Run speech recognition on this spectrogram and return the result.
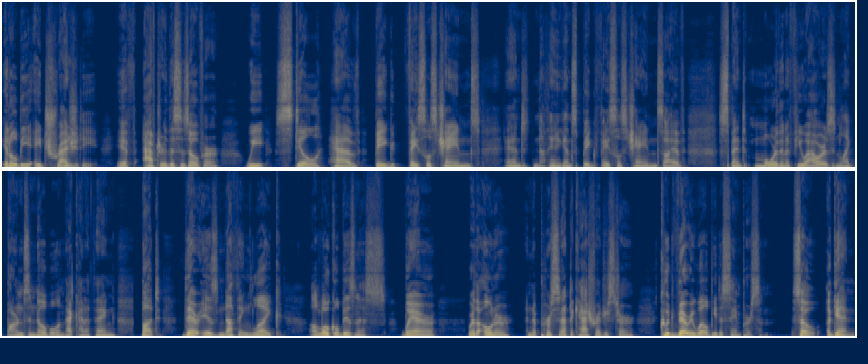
It'll be a tragedy if, after this is over, we still have big faceless chains, and nothing against big faceless chains. I have spent more than a few hours in like Barnes and Noble and that kind of thing, but there is nothing like a local business where where the owner and the person at the cash register could very well be the same person. So, again,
